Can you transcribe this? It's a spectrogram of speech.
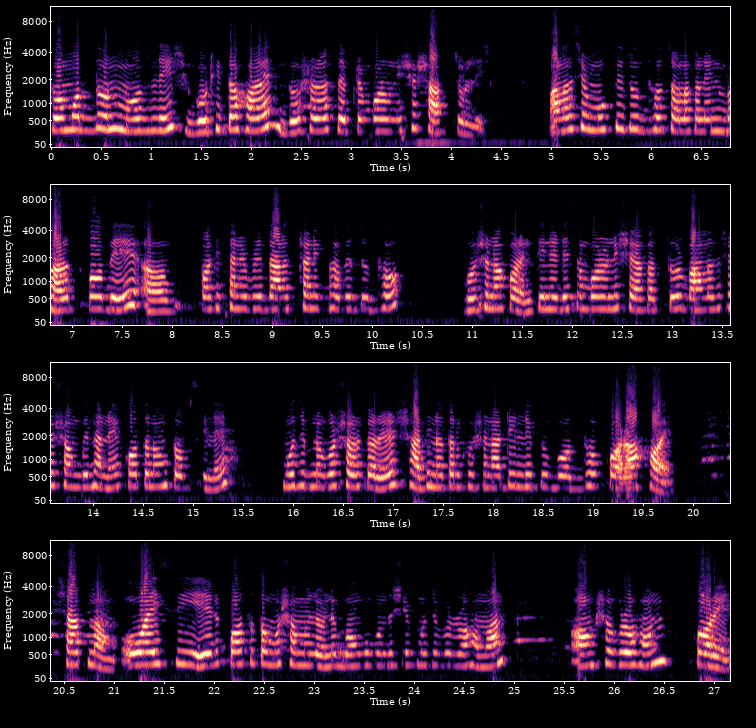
তমদ্দুন মজলিস গঠিত হয় দোসরা সেপ্টেম্বর উনিশশো সাতচল্লিশ। বাংলাদেশের মুক্তিযুদ্ধ চলাকালীন ভারত কবে পাকিস্তানের বিরুদ্ধে আনুষ্ঠানিকভাবে যুদ্ধ ঘোষণা করেন, তিন ডিসেম্বর উনিশশো একাত্তর বাংলাদেশের সংবিধানে কত নং তফসিলে মুজিবনগর সরকারের স্বাধীনতার ঘোষণাটি লিপিবদ্ধ করা হয়? সাত নং, ওআইসি এর কততম সম্মেলনে বঙ্গবন্ধু শেখ মুজিবুর রহমান অংশগ্রহণ করেন?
